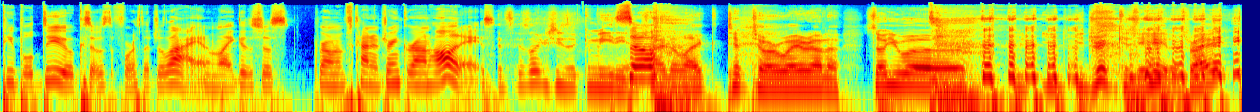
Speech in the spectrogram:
people do because it was the Fourth of July." And I'm like, "It's just." Grown-ups kind of drink around holidays. It's, it's like she's a comedian So- trying to like tiptoe her way around a. So you uh you, you, you drink because you hate us, right?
